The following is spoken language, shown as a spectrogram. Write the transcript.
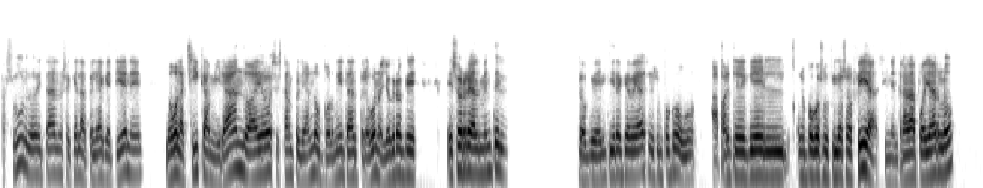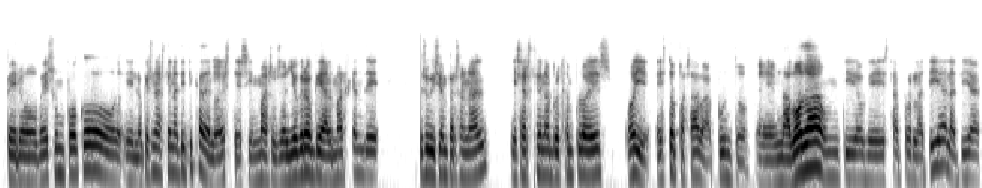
absurdo y tal, no sé qué, la pelea que tienen. Luego la chica mirando a ellos, están peleando por mí y tal. Pero bueno, yo creo que eso es realmente lo que él quiere que veas es un poco, aparte de que él, es un poco su filosofía, sin entrar a apoyarlo, pero ves un poco eh, lo que es una escena típica del oeste, sin más. O sea, yo creo que al margen de, su visión personal, esa escena, por ejemplo, es, oye, esto pasaba, punto. En una boda, un tío que está por la tía, la tía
